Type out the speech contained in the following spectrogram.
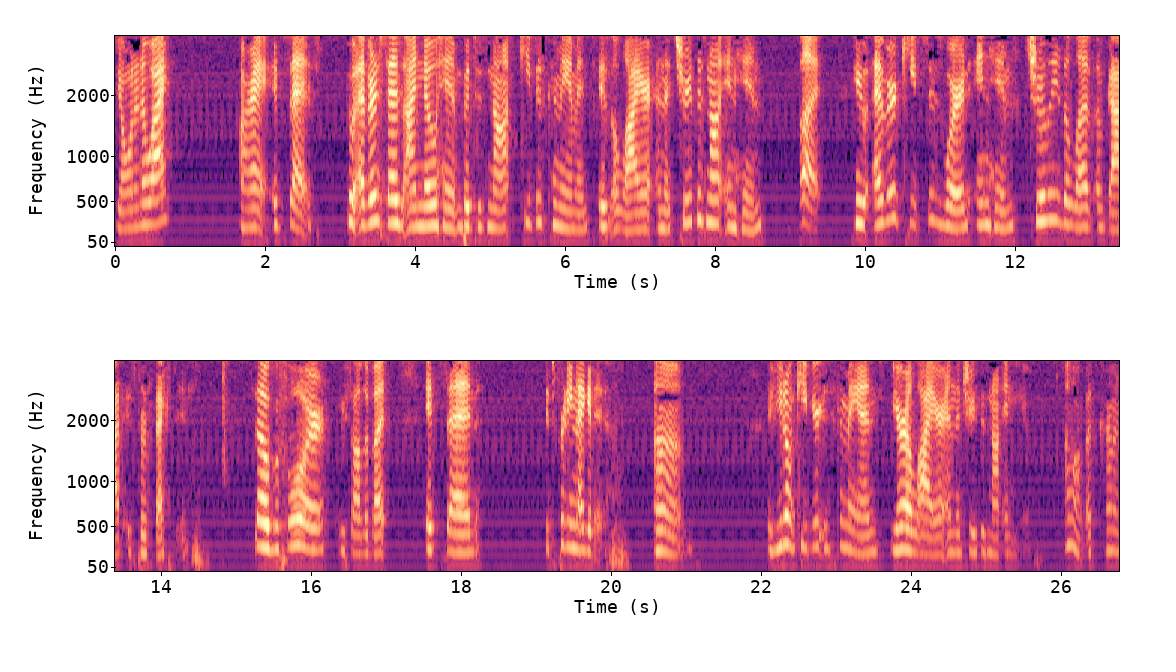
Do y'all want to know why? All right, it says, Whoever says, I know him, but does not keep his commandments, is a liar, and the truth is not in him. But whoever keeps his word in him, truly the love of God is perfected. So before we saw the but, it said it's pretty negative. Um, if you don't keep your, his commands, you're a liar, and the truth is not in you. Oh, that's kind of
